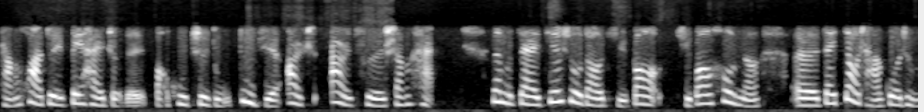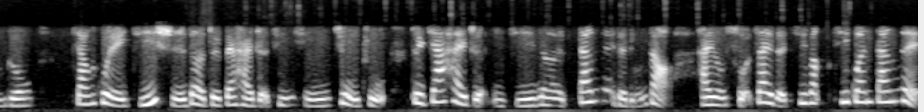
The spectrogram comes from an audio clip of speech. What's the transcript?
强化对被害者的保护制度，杜绝二次二次伤害。那么在接受到举报举报后呢，呃，在调查过程中。将会及时的对被害者进行救助，对加害者以及呢单位的领导，还有所在的机关机关单位，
